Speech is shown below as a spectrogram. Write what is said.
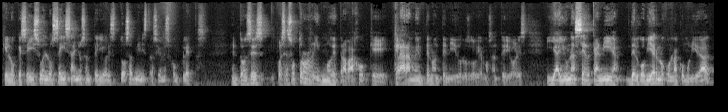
que lo que se hizo en los seis años anteriores, dos administraciones completas. Entonces, pues es otro ritmo de trabajo que claramente no han tenido los gobiernos anteriores y hay una cercanía del gobierno con la comunidad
